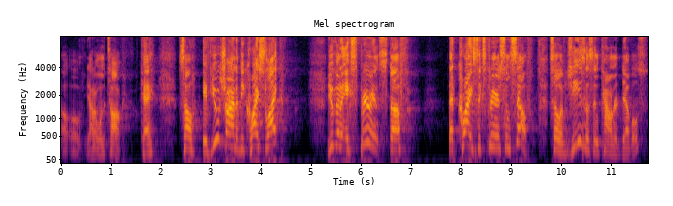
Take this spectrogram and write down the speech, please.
Uh oh, y'all don't wanna talk, okay? So if you're trying to be Christ like, you're gonna experience stuff that Christ experienced himself. So if Jesus encountered devils,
